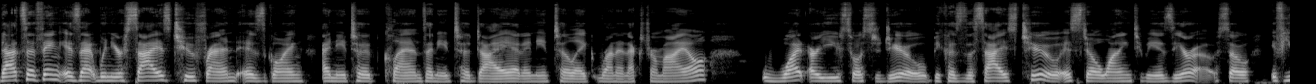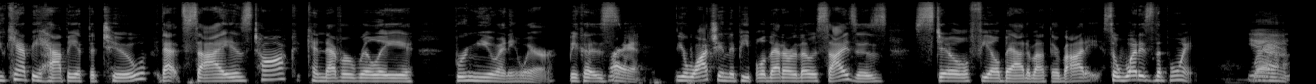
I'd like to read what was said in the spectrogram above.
that's the thing is that when your size two friend is going i need to cleanse i need to diet i need to like run an extra mile what are you supposed to do because the size two is still wanting to be a zero so if you can't be happy at the two that size talk can never really bring you anywhere because right. you're watching the people that are those sizes still feel bad about their body so what is the point Yeah. Right.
